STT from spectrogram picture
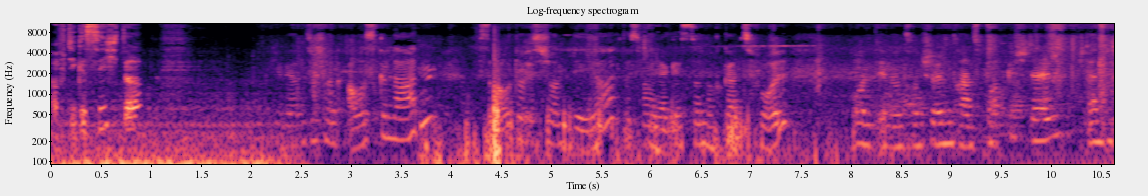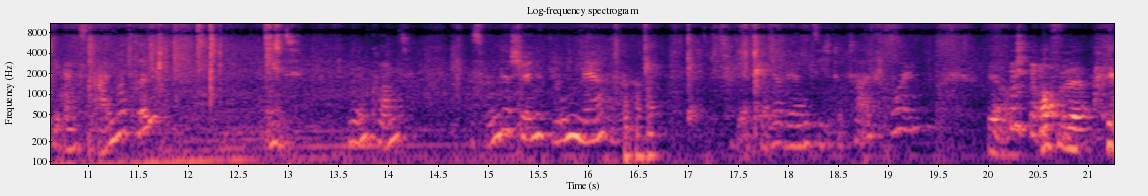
auf die Gesichter. Hier werden sie schon ausgeladen. Das Auto ist schon leer. Das war ja gestern noch ganz voll. Und in unseren schönen Transportgestell standen die ganzen Eimer drin. Und nun kommt das wunderschöne Blumenmeer. Die Erkenner werden sich total freuen. Ja, hoffen wir. So,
